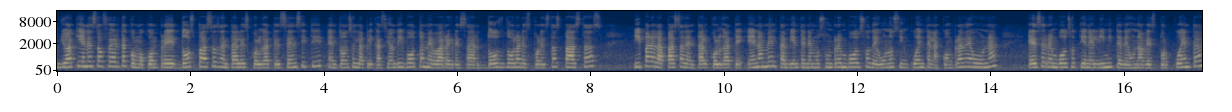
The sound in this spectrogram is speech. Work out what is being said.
Yo aquí en esta oferta, como compré dos pastas dentales Colgate Sensitive, entonces la aplicación de Ibota me va a regresar 2 dólares por estas pastas y para la pasta dental Colgate Enamel también tenemos un reembolso de 1.50 en la compra de una. Ese reembolso tiene límite de una vez por cuenta.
